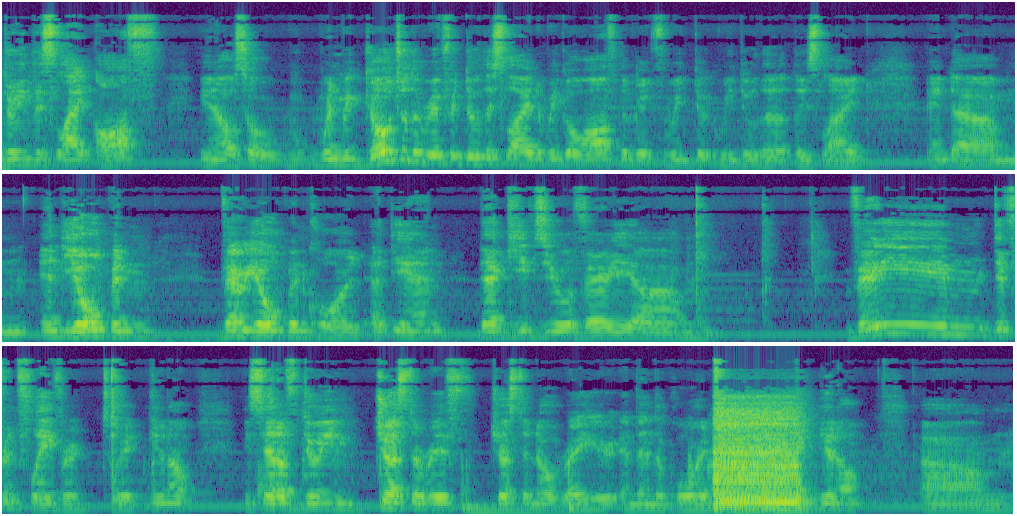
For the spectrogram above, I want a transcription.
doing the slide off you know so when we go to the riff we do the slide and we go off the riff we do we do the, the slide. And um in the open very open chord at the end that gives you a very um very um, different flavor to it you know? Instead of doing just a riff just a note right here and then the chord you know? Um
